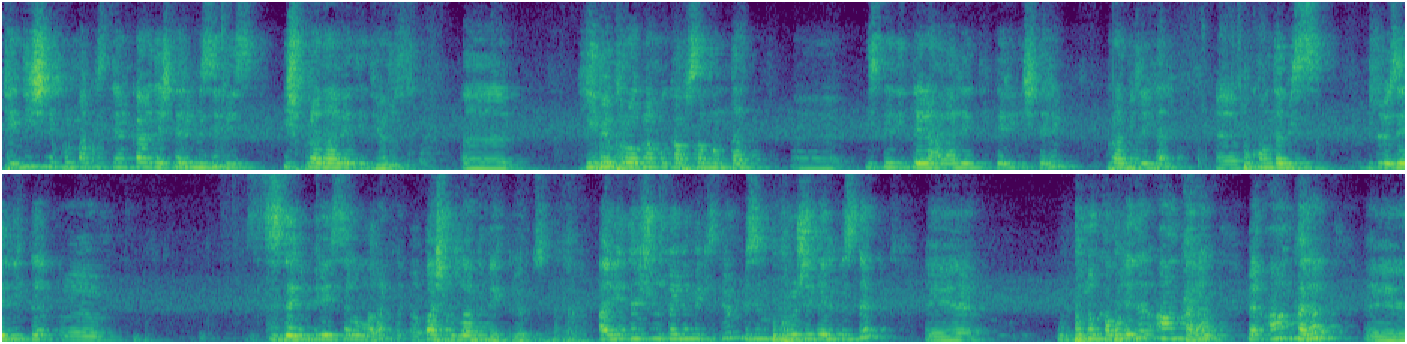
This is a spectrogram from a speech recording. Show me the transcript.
kendi işini kurmak isteyen kardeşlerimizi biz İşkur'a davet ediyoruz. Ee, hibe programı kapsamında e, istedikleri, hayal ettikleri işleri kurabilirler. Ee, bu konuda biz biz özellikle e, sizlerin bireysel olarak e, başvurularını bekliyoruz. Ayrıca şunu söylemek istiyorum. Bizim bu projelerimizde e, bunu kabul eden Ankara ve Ankara e,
